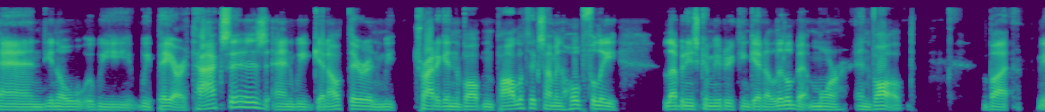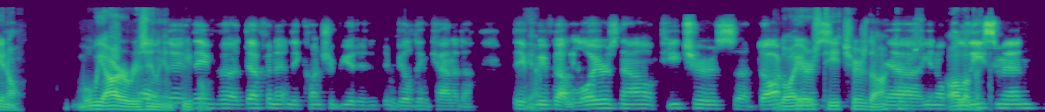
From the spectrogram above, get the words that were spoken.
and you know we we pay our taxes and we get out there and we try to get involved in politics. I mean hopefully Lebanese community can get a little bit more involved. But, you know, we are a resilient well, they, people. They've uh, definitely contributed in building Canada. Yeah. We've got lawyers now, teachers, uh, doctors, lawyers, teachers, doctors, yeah, you know, policemen.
